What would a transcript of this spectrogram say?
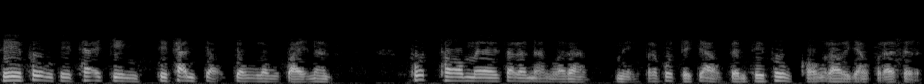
ที่พึ่งที่แท้จริงที่ท่านเจาะจงลงไปนั้นพุทโธเมสรนังวรังนี่พระพุทธเจ้าเป็นที่พึ่งของเราอย่างประเสริฐ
